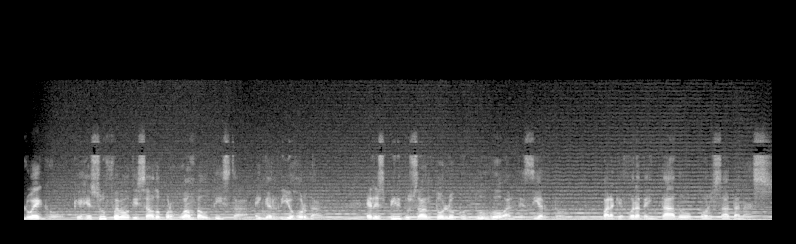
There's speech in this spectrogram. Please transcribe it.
Luego que Jesús fue bautizado por Juan Bautista en el río Jordán, el Espíritu Santo lo condujo al desierto para que fuera tentado por Satanás.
